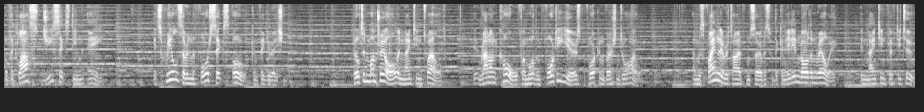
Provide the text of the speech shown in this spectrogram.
of the class G16A. Its wheels are in the 460 configuration. Built in Montreal in 1912, it ran on coal for more than 40 years before conversion to oil, and was finally retired from service with the Canadian Northern Railway in 1952.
